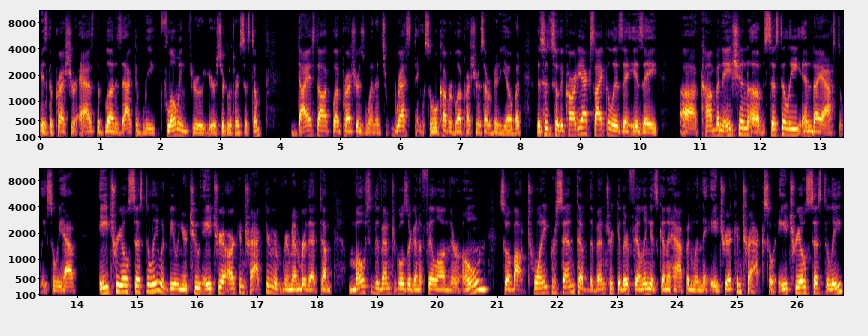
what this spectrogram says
is the pressure as the blood is actively flowing through your circulatory system. Diastolic blood pressure is when it's resting. So we'll cover blood pressure in a separate video. But this is so the cardiac cycle is a is a uh, combination of systole and diastole. So we have Atrial systole would be when your two atria are contracting. Remember that um, most of the ventricles are going to fill on their own. So about 20% of the ventricular filling is going to happen when the atria contract. So atrial systole,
